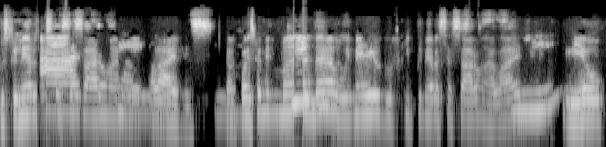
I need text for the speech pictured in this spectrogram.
os primeiros ah, que acessaram a, a, lives. Então, depois você me manda sim. o e-mail dos que primeiro acessaram a live sim. e eu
